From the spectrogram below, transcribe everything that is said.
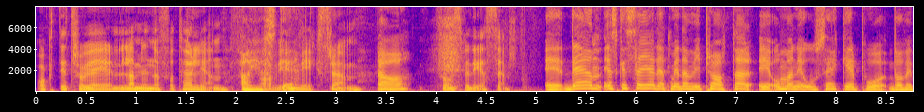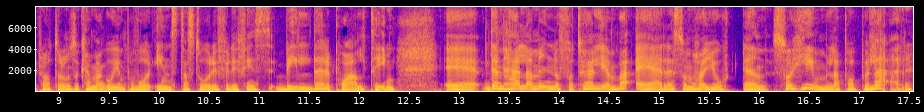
Och det tror jag är Lamino-fåtöljen Ja, av. Yngve Ekström Ja. Från Swedese. Eh, Den, jag ska säga det att medan vi pratar, eh, om man är osäker på vad vi pratar om, så kan man gå in på vår Insta-story, för det finns bilder på allting. Eh, den här Lamino-fåtöljen, vad är det som har gjort den så himla populär?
